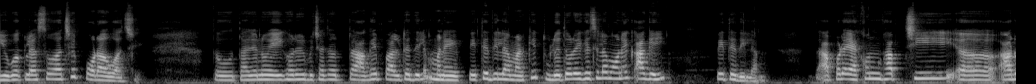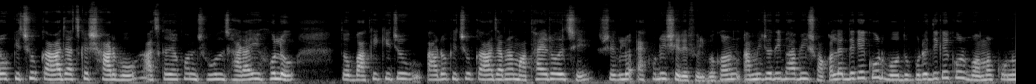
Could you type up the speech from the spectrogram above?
ইয়োগা ক্লাসও আছে, পড়াও আছে। তো তাই জন্য এই ঘরের বিছানাটা আগে পাল্টে দিলাম মানে পেতে দিলাম আর কি, তুলে তো রেখেছিলাম অনেক আগেই, পেতে দিলাম। তারপরে এখন ভাবছি আরও কিছু কাজ আজকে সারবো। আজকে যখন ঝুল ঝাড়াই হলো, তো বাকি কিছু আরও কিছু কাজ আমার মাথায় রয়েছে, সেগুলো এখনই সেরে ফেলব। কারণ আমি যদি ভাবি সকালের দিকে করব, দুপুরের দিকে করব, আমার কোনো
